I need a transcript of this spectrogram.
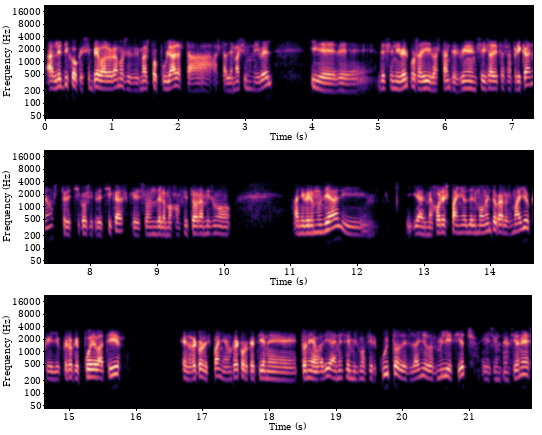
atlético que siempre valoramos, desde el más popular hasta, hasta el de máximo nivel, y de, de, ese nivel pues hay bastantes. Vienen seis atletas africanos, tres chicos y tres chicas, que son de lo mejorcito ahora mismo a nivel mundial, y, al mejor español del momento, Carlos Mayo, que yo creo que puede batir el récord de España, un récord que tiene Tony Abadía en ese mismo circuito desde el año 2018, y su intención es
